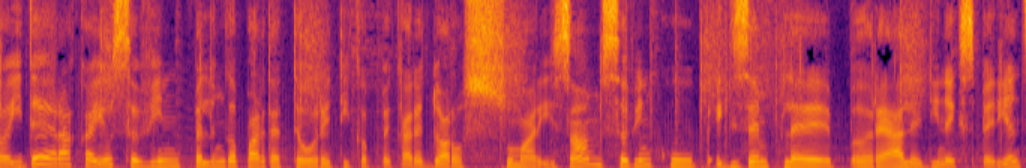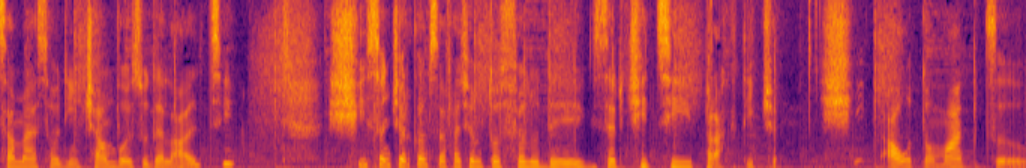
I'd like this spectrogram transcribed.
uh, ideea era ca eu să vin pe lângă partea teoretică pe care doar o sumarizam, să vin cu exemple uh, reale din experiența mea sau din ce am văzut de la alții și să încercăm să facem tot felul de exerciții practice. Și automat uh,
